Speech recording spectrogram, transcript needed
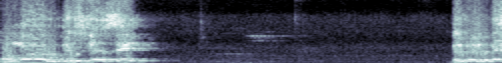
ನಮ್ಮ ಉದ್ದೇಶ ಜಾಸ್ತಿ. ಬೇರೆ ಹೇಳ್ತಾ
